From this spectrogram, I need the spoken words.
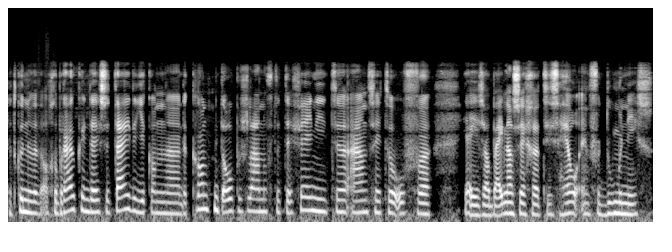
Dat kunnen we wel gebruiken in deze tijden. Je kan uh, de krant niet openslaan of de tv niet uh, aanzetten. Of ja, je zou bijna zeggen het is hel en verdoemenis.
